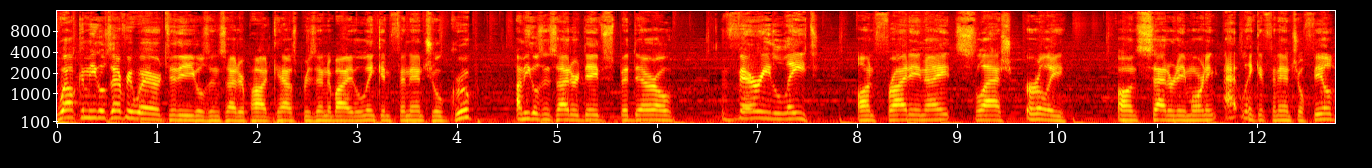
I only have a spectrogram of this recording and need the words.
Welcome, Eagles everywhere, to the Eagles Insider Podcast presented by Lincoln Financial Group. I'm Eagles Insider Dave Spadaro. Very late on Friday night slash early on Saturday morning at Lincoln Financial Field.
